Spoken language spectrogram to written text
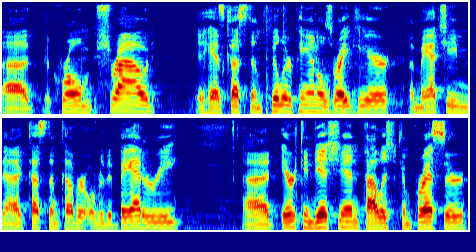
uh, a chrome shroud. It has custom filler panels right here, a matching uh, custom cover over the battery, uh, air condition, polished compressor,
